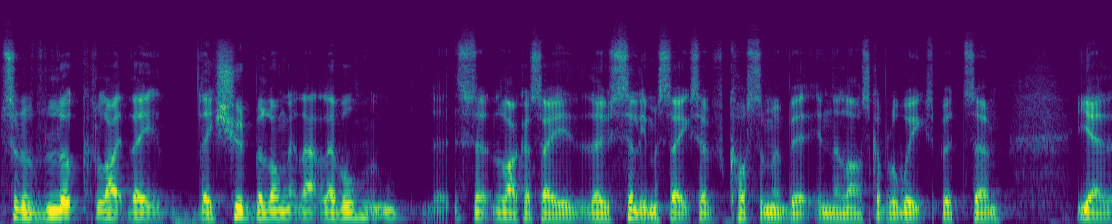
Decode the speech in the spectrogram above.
sort of look like they, they should belong at that level. So, like I say, those silly mistakes have cost them a bit in the last couple of weeks. But um, yeah,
